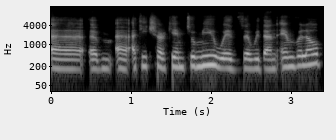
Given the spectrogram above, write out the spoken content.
uh, um, a teacher came to me with uh, with an envelope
